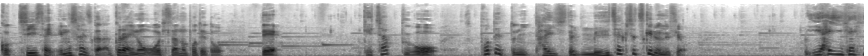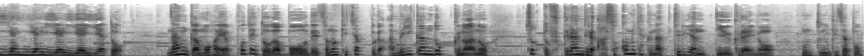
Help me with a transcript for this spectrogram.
個小さい M サイズかなくらいの大きさのポテトでケチャップをポテトに対してめちゃくちゃつけるんですよ。いやいやいやいやいやいやいやと。なんかもはやポテトが棒でそのケチャップがアメリカンドッグのあのちょっと膨らんでるあそこ見たくなってるやんっていうくらいの本当にケチャップを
